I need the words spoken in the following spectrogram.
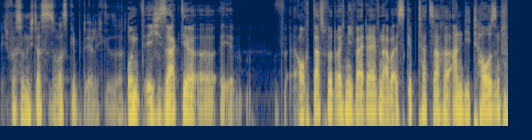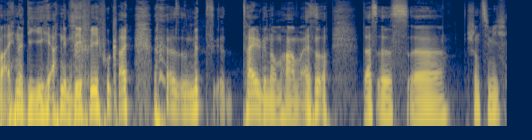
Ich wusste nicht, dass es sowas gibt, ehrlich gesagt. Und ich sag dir, äh, auch das wird euch nicht weiterhelfen, aber es gibt Tatsache an die 1000 Vereine, die je an dem DFB-Pokal mit teilgenommen haben. Also das ist äh, schon ziemlich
